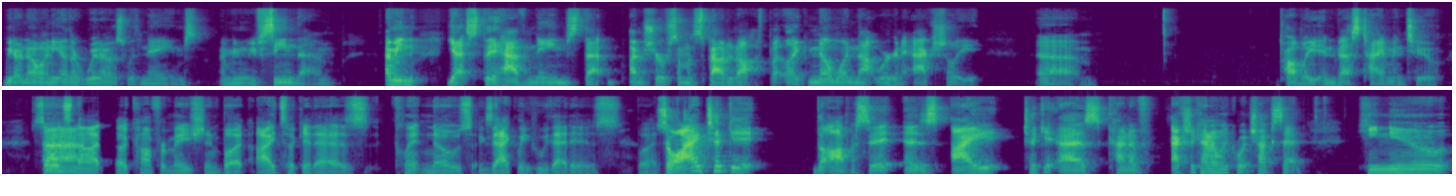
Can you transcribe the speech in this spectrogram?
we don't know any other widows with names. I mean, we've seen them. I mean, yes, they have names that I'm sure someone spouted off, but like no one that we're going to actually um, probably invest time into. so it's Uh, not a confirmation but i took it as clint knows exactly who that is but So I took it the opposite as I took it as kind of actually kind of like what Chuck said. He knew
